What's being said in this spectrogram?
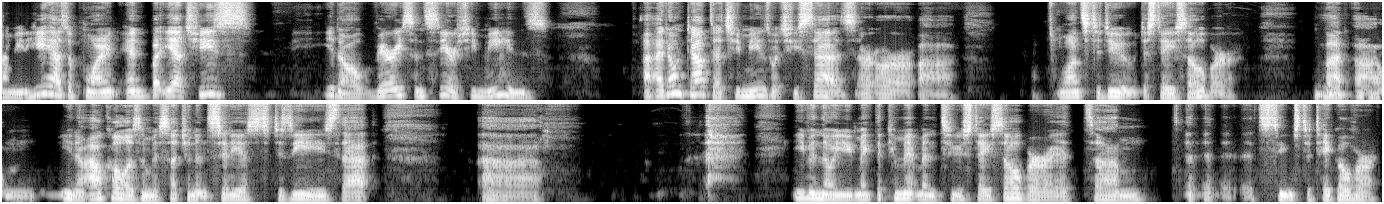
I mean, he has a point, and but yet she's, you know, very sincere. She means, I, I don't doubt that she means what she says or, or uh, wants to do to stay sober. Mm. But, um, you know, alcoholism is such an insidious disease that, uh, even though you make the commitment to stay sober, it, um, it, it, it seems to take over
